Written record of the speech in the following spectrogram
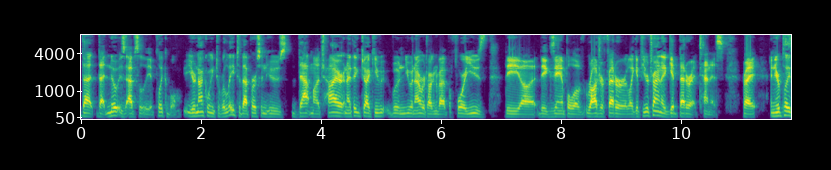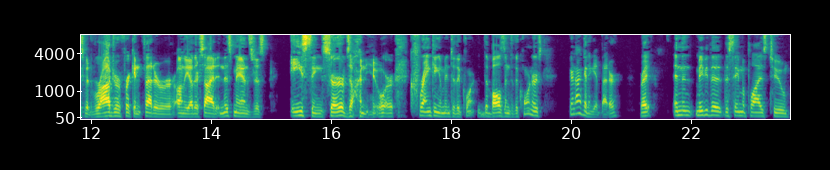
that that note is absolutely applicable. You're not going to relate to that person who's that much higher. And I think Jack, you when you and I were talking about it before, you used the uh, the example of Roger Federer. Like if you're trying to get better at tennis, right, and you're placed with Roger freaking Federer on the other side, and this man's just acing serves on you or cranking them into the cor- the balls into the corners, you're not going to get better, right? And then maybe the the same applies to.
